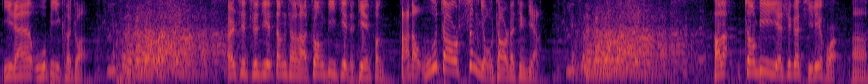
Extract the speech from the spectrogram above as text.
已然无臂可装，而是直接登上了装逼界的巅峰，达到无招胜有招的境界了。好了，装逼也是个体力活啊，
